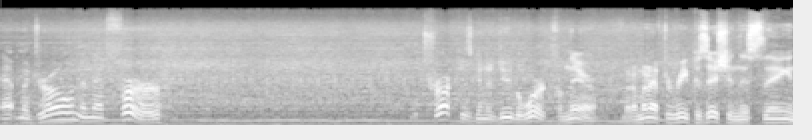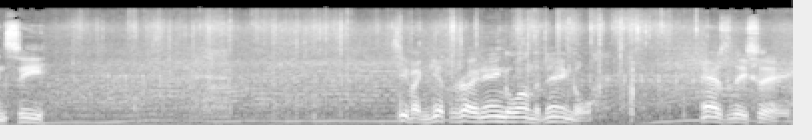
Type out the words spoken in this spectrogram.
that madrone and that fir, the truck is gonna do the work from there. But I'm gonna have to reposition this thing and see see if I can get the right angle on the dangle, as they say.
